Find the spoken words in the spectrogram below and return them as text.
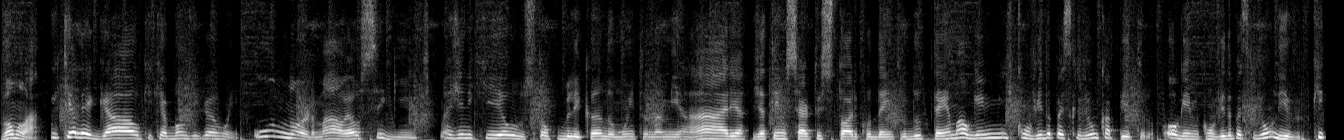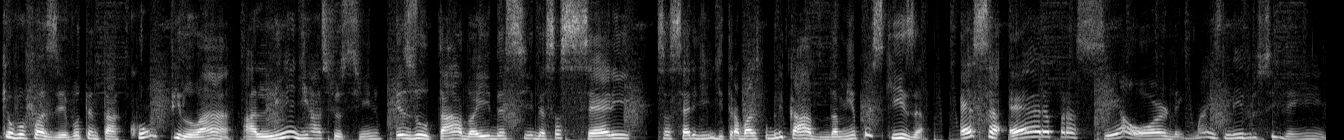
Vamos lá. O que é legal, o que é bom, o que é ruim? O normal é o seguinte: imagine que eu estou publicando muito na minha área, já tenho um certo histórico dentro do tema, alguém me convida para escrever um capítulo, ou alguém me convida para escrever um livro. O que, que eu vou fazer? Vou tentar compilar a linha de raciocínio, resultado aí desse, dessa série essa série de, de trabalhos publicados, da minha pesquisa. Essa era para ser a ordem, mas livro se vende.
